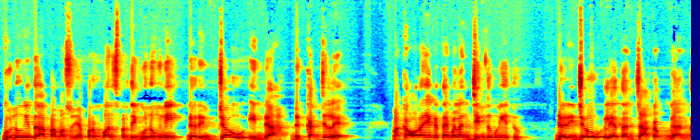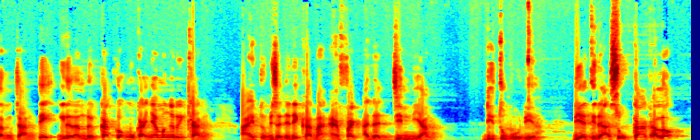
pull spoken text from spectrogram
Gunung itu apa maksudnya? Perempuan seperti gunung ini dari jauh indah, dekat jelek. Maka orang yang ketempelan jin itu begitu. Dari jauh kelihatan cakep, ganteng, cantik, giliran dekat kok mukanya mengerikan. Nah, itu bisa jadi karena efek ada jin yang di tubuh dia. Dia tidak suka kalau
